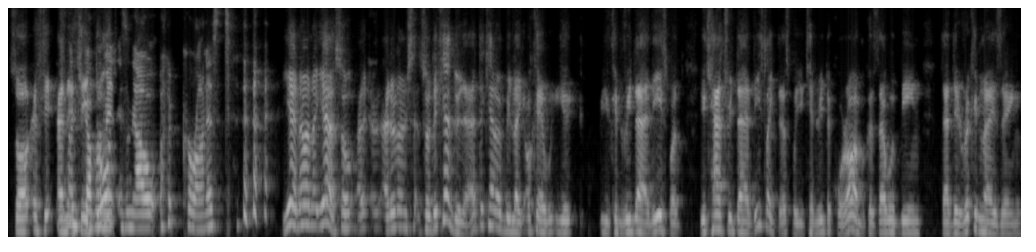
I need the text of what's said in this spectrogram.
So if they the and French if they government is now Quranist. yeah, no, no, yeah. So I, I don't understand. So they can't do that. They cannot be like, okay, you you can read the hadith, but you can't read the hadith like this, but you can read the Quran because that would mean that they're recognizing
